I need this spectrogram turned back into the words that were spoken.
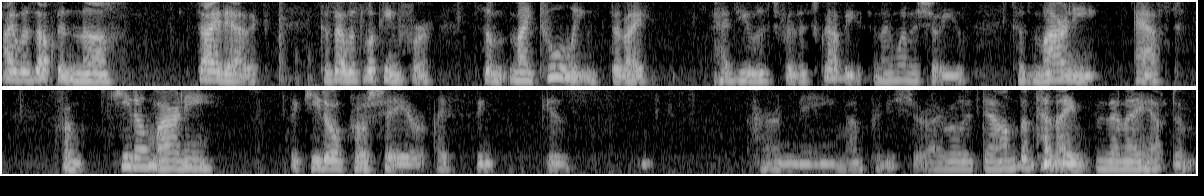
I was up in the side attic because I was looking for some my tooling that I had used for the scrubbies, and I want to show you because Marny asked from Keto Marny the keto crocheter, I think is her name. I'm pretty sure I wrote it down, but then I then I have to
